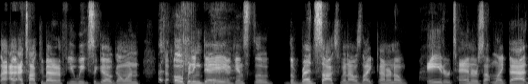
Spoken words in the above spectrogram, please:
I, I talked about it a few weeks ago, going to opening day against the the Red Sox when I was like I don't know eight or ten or something like that,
